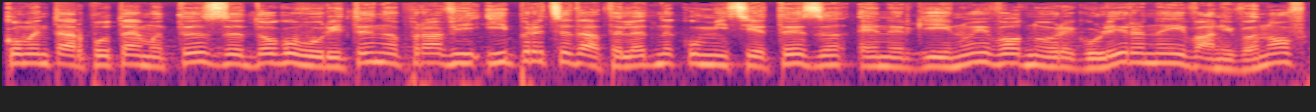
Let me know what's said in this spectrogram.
Коментар по темата за договорите направи и председателят на Комисията за енергийно и водно регулиране Иван Иванов,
